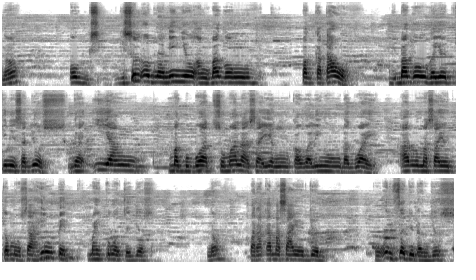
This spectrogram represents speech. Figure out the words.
no og gisulob na ninyo ang bagong pagkatao. Gibago gayod kini sa Dios nga iyang magbubuhat sumala sa iyang kawalingong dagway. Aron masayod kamo sa hingpit mahitungod sa Dios no? Para ka masayod jud kung unsa jud ang Dios.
